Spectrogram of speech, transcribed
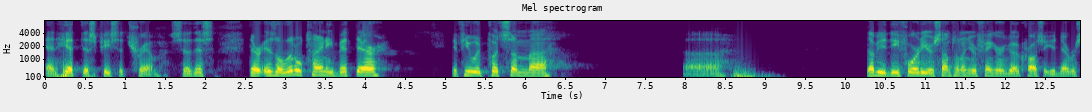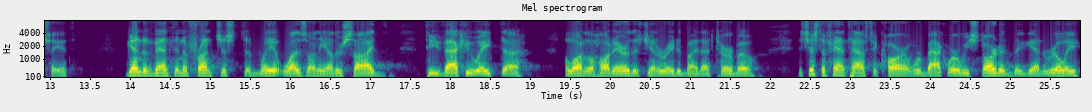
and hit this piece of trim. So this, there is a little tiny bit there. If you would put some uh, uh, WD-40 or something on your finger and go across it, you'd never see it. Again, the vent in the front, just the way it was on the other side to evacuate uh, a lot of the hot air that's generated by that turbo it's just a fantastic car. And we're back where we started again, really.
